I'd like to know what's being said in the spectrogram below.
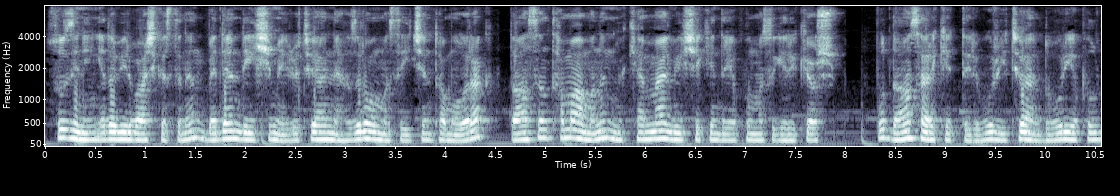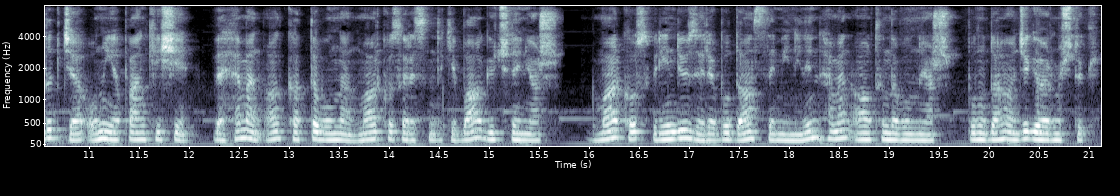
Suzy'nin ya da bir başkasının beden değişimi ritüeline hazır olması için tam olarak dansın tamamının mükemmel bir şekilde yapılması gerekiyor. Bu dans hareketleri, bu ritüel doğru yapıldıkça onu yapan kişi ve hemen alt katta bulunan Marcos arasındaki bağ güçleniyor. Marcos bilindiği üzere bu dans zemininin hemen altında bulunuyor. Bunu daha önce görmüştük.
